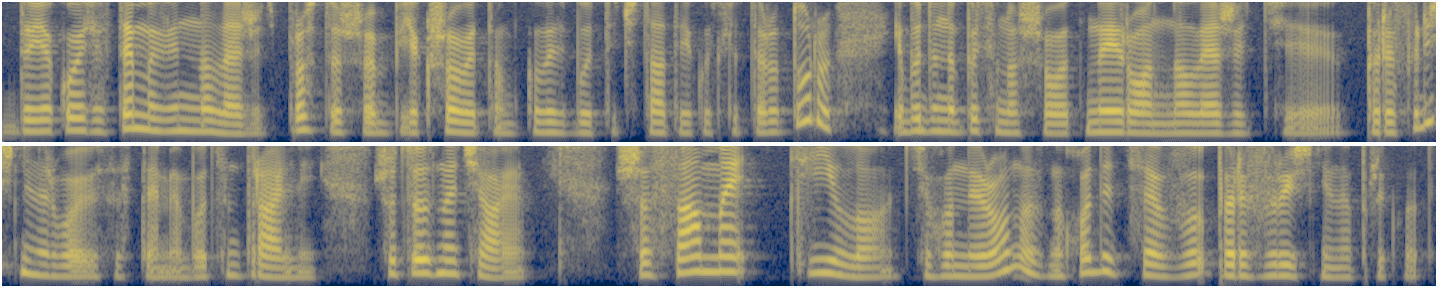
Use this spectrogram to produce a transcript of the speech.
до якої системи він належить? Просто щоб, якщо ви там колись будете читати якусь літературу, і буде написано, що от нейрон належить е, периферичній нервовій системі або центральній, що це означає? Що саме тіло цього нейрона знаходиться в периферичній, наприклад.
